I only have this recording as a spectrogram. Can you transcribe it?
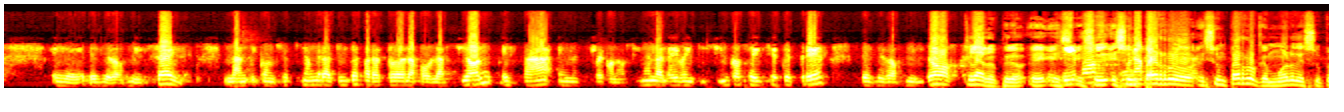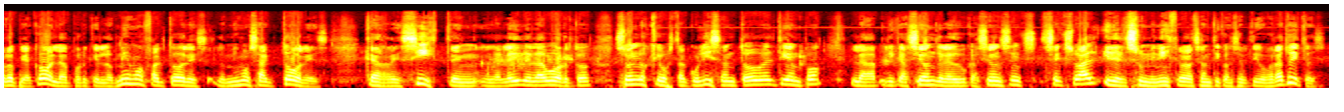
eh, desde 2006. La anticoncepción gratuita para toda la población está en, reconocida en la ley 25673 desde 2002. Claro, pero eh, es, un perro, es un perro que muerde su propia cola, porque los mismos factores, los mismos actores que resisten la ley del aborto son los que obstaculizan todo el tiempo la aplicación de la educación sexual y del suministro de los anticonceptivos gratuitos.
